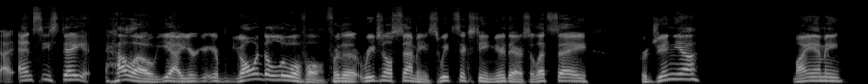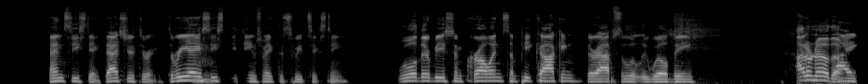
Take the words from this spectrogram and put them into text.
uh, NC State. Hello, yeah, you're you're going to Louisville for the regional semis, Sweet 16. You're there. So let's say Virginia, Miami, NC State. That's your three. 3 Mhm. ACC teams make the Sweet 16. Will there be some crowing, some peacocking? There absolutely will be. I don't know though. I-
